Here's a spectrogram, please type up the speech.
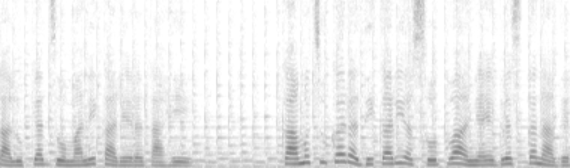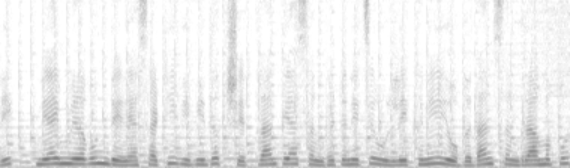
तालुक्यात जोमाने कार्यरत आहे. कामचुकार अधिकारी असोत व अन्यायग्रस्त नागरिक न्याय मिळवून देण्यासाठी विविध क्षेत्रांत या संघटनेचे उल्लेखनीय योगदान संग्रामपूर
